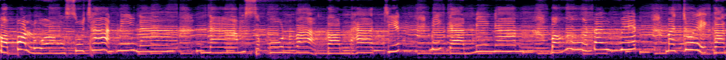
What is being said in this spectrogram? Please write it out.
ก็ป้าหลวงสุชาตินี่นานามสกุลว่าก่อนทาจิต มีการมีงานบ่ฮือได้วิทย์มาช่วยกัน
